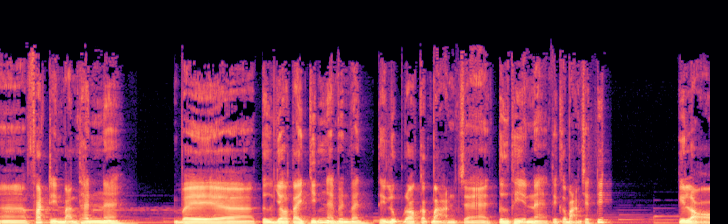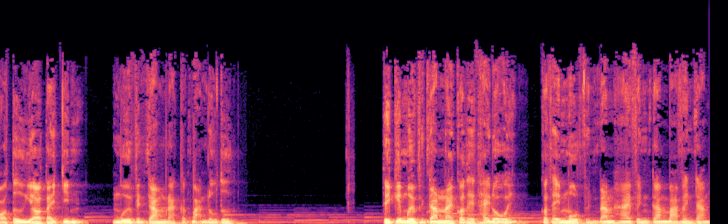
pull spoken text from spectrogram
à, phát triển bản thân này về à, tự do tài chính này vân vân thì lúc đó các bạn sẽ từ thiện này thì các bạn sẽ trích cái lọ tự do tài chính 10% ra các bạn đầu tư. Thì cái 10% này có thể thay đổi có thể 1%, 2%, 3%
